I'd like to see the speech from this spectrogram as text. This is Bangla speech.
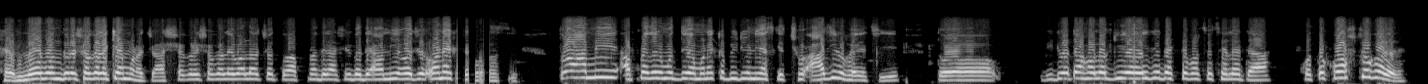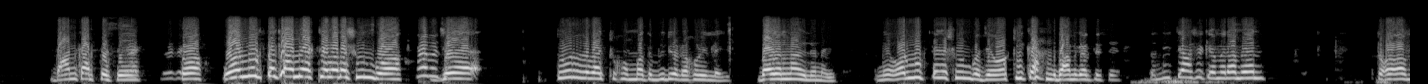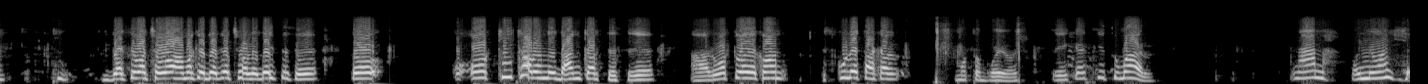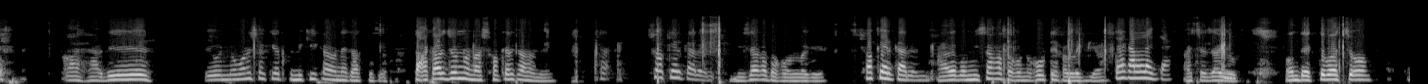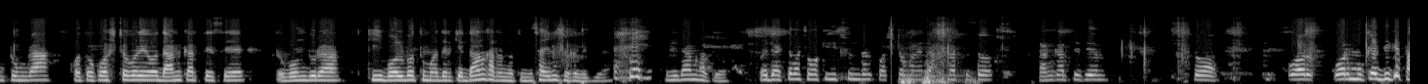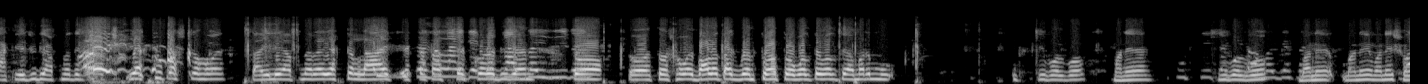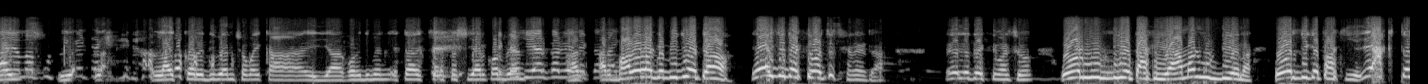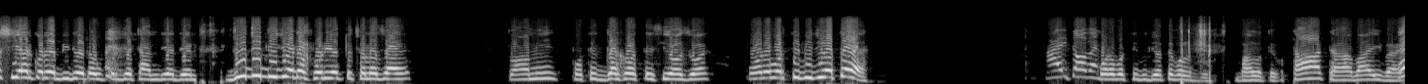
হ্যালো বন্ধুরা, সকালে কেমন আছো? আশা করি সকালে ভালো আছো। তো আপনাদের আশীর্বাদে আমি আজ অনেকটা ভালো আছি। তো আমি আপনাদের মধ্যে এমন একটা ভিডিও নিয়ে আজকে হাজির হয়েছি। তো ভিডিওটা হলো গিয়ে এই যে দেখতে পাচ্ছ ছেলেটা, কত কষ্ট করে ধান কাটতেছে। তো ওর মুখ থেকে আমি একটা কথা শুনব যে, তোর একটু সম্মত ভিডিওটা করে লাই। ভাইরাল না হইল নাই। ওর মুখ থেকে শুনব যে ও কি কারণে ধান কাটতেছে। তো নিচে আসে ক্যামেরাম্যান। তো দেখতে পাচ্ছ ও আমাকে দেখে চলে যাইতেছে তো ও- কি কারণে ধান কাটতেছে? আর ও তো এখন স্কুলে থাকার মতো বয়স। তো এই কাজ কি তোমার? না না অন্য মানুষ আরে এই অন্য মানুষের কি তুমি কি কারণে কাটতেছো? টাকার জন্য না শখের কারণে? শখের কারণে। মিশা কথা কোন লাগে? শখের কারণে। আরে বা মিশা কথা কোন কোটে কার লাগিয়া? টাকার লাগা আচ্ছা যাই হোক। এখন দেখতে পাচ্ছ তোমরা কত কষ্ট করে ও ধান কাটতেছে। তো বন্ধুরা কি বলব তোমাদেরকে? ধান কাটো না তুমি সাইডে চোখে লাগিয়া তুমি ধান কাটো ওই দেখতে পাচ্ছ ও কি সুন্দর কষ্ট করে ধান কাটতেছো ধান কাটতেছে। তো ওর ওর মুখের দিকে তাকিয়ে যদি আপনাদের একটু কষ্ট হয় তাইলে আপনারা একটা লাইক একটা সাবস্ক্রাইব করে দিবেন। তো তো তো সবাই ভালো থাকবেন। তো তো বলতে বলতে আমার কি বলব? মানে কি বলব? মানে মানে মানে সবাই লাইক করে দিবেন সবাই ইয়া করে দিবেন একটা একটা- শেয়ার করবেন। আর ভালো লাগবে ভিডিওটা। এই যে দেখতে পাচ্ছ ছেলেটা এই যে দেখতে পাচ্ছ ওর মুখ দিয়ে তাকিয়ে আমার মুখ দিয়ে না ওর দিকে তাকিয়ে একটা শেয়ার করে ভিডিওটা উপর দিয়ে টান দিয়ে দেন যদি ভিডিওটা ফরিয়াতে চলে যায়। তো আমি প্রতিজ্ঞা করতেছি অজয় পরবর্তী ভিডিওতে আইতে হবে না। পরবর্তী ভিডিওতে বলব। ভালো থেকো। Tata bye bye.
